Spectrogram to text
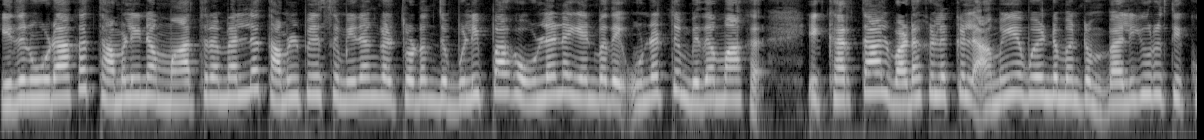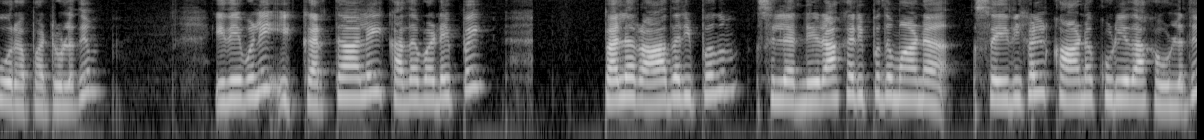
இதனூடாக தமிழினம் மாத்திரமல்ல தமிழ் பேசும் இனங்கள் தொடர்ந்து விழிப்பாக உள்ளன என்பதை உணர்த்தும் விதமாக இக்கர்த்தால் வடகிழக்கில் அமைய வேண்டும் என்றும் வலியுறுத்தி கூறப்பட்டுள்ளது. இதேவேளை இக்கர்த்தாலை கதவடைப்பை பலர் ஆதரிப்பதும் சிலர் நிராகரிப்பதுமான செய்திகள் காணக்கூடியதாக உள்ளது.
